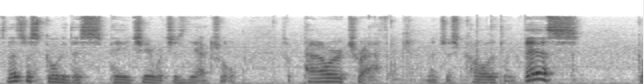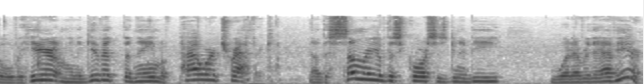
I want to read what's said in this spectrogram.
So let's just go to this page here which is the actual so power traffic. Let's just call it like this. Go over here. I'm going to give it the name of power traffic. Now the summary of this course is going to be whatever they have here.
